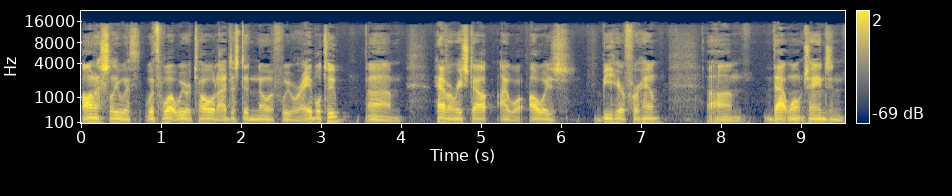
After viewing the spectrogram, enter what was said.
honestly, with with what we were told, I just didn't know if we were able to. Um, haven't reached out. I will always be here for him. Um, that won't change, and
